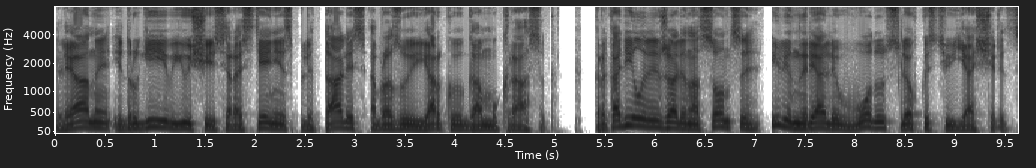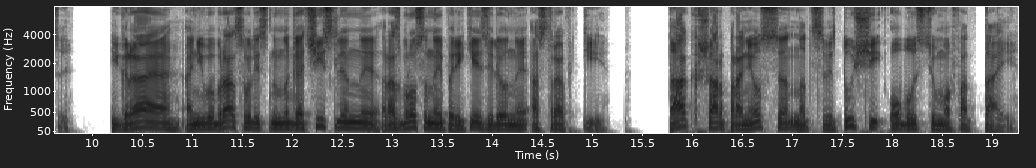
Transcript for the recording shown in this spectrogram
Лианы и другие вьющиеся растения сплетались, образуя яркую гамму красок. Крокодилы лежали на солнце или ныряли в воду с легкостью ящерицы. Играя, они выбрасывались на многочисленные, разбросанные по реке зеленые островки. Так шар пронесся над цветущей областью Мафаттай.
